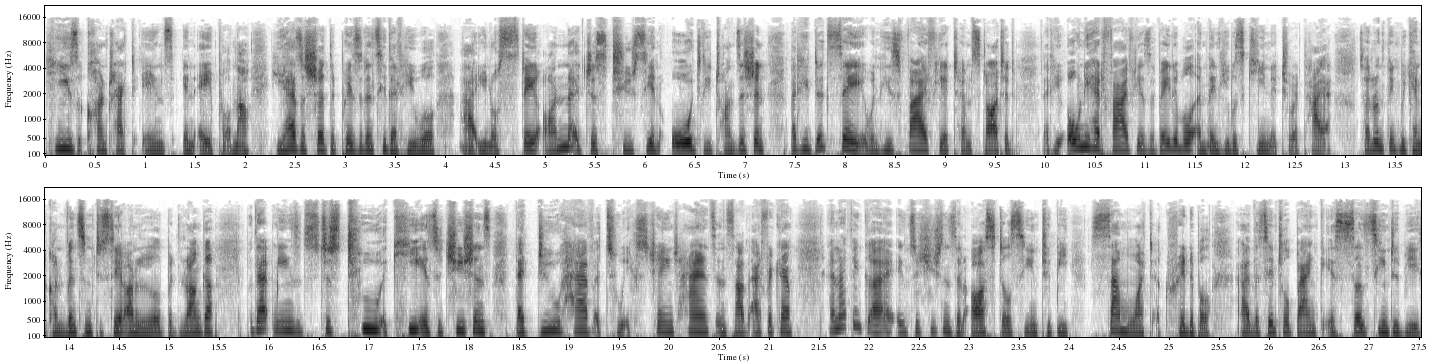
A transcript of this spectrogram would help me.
His contract ends in April. Now, he has assured the presidency that he will, uh, you know, stay on just to see an orderly transition. But he did say when his five year term started that he only had five years available and then he was keen to retire. So I don't think we can convince him to stay on a little bit longer. But that means it's just two key institutions that do have to exchange hands in South Africa. And I think uh, institutions that are still seen to be somewhat credible. Uh, the central bank is still seen to be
